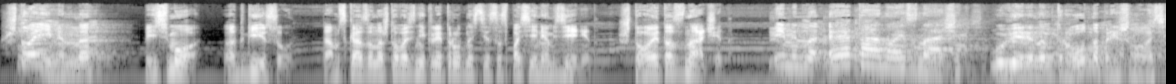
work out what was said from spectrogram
Что именно? Письмо от Гису. Там сказано, что возникли трудности со спасением Зенит. Что это значит? Именно это оно и значит. Уверен, им трудно пришлось.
